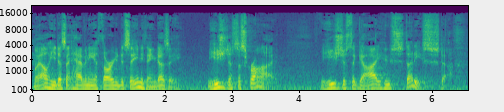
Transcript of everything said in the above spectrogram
well, he doesn't have any authority to say anything, does he? He's just a scribe. He's just a guy who studies stuff.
